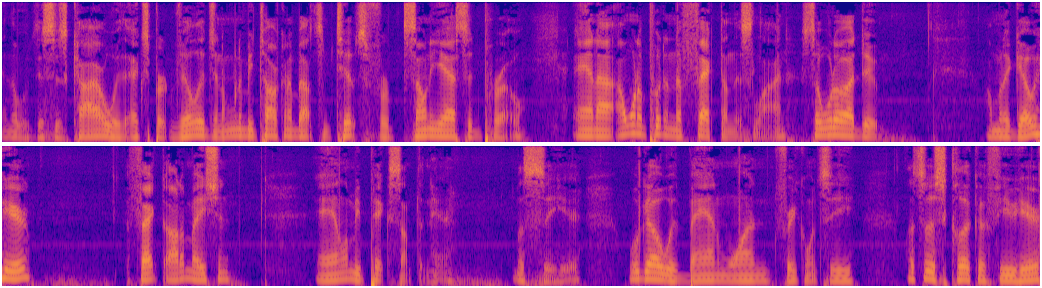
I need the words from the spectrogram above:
And this is Kyle with Expert Village, and I'm going to be talking about some tips for Sony Acid Pro. And uh, I want to put an effect on this line. So what do I do? I'm going to go here, Effect Automation, and let me pick something here. Let's see here. We'll go with Band 1 Frequency. Let's just click a few here.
